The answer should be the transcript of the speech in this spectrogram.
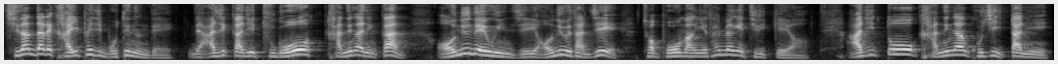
지난달에 가입하지 못했는데, 네, 아직까지 두고 가능하니까 어느 내용인지, 어느 회사인지 저 보호망이 설명해 드릴게요. 아직도 가능한 곳이 있다니,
